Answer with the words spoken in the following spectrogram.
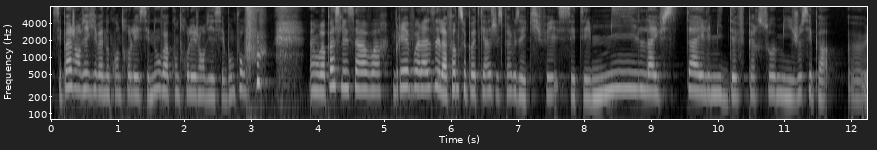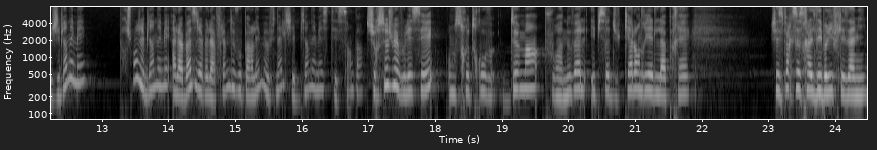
C'est pas janvier qui va nous contrôler, c'est nous, on va contrôler janvier. C'est bon pour vous On va pas se laisser avoir. Bref, voilà, c'est la fin de ce podcast. J'espère que vous avez kiffé. C'était mi-lifestyle, mi-dev perso, mi je sais pas. Euh, j'ai bien aimé. Franchement, j'ai bien aimé. À la base, j'avais la flemme de vous parler, mais au final, j'ai bien aimé, c'était sympa. Sur ce, je vais vous laisser. On se retrouve demain pour un nouvel épisode du calendrier de l'après. J'espère que ce sera le débrief, les amis.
